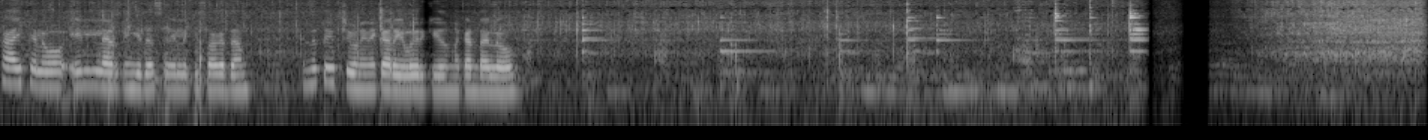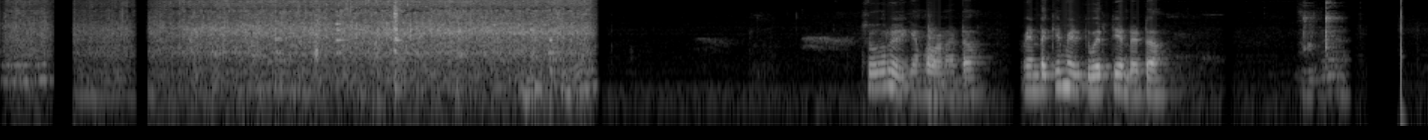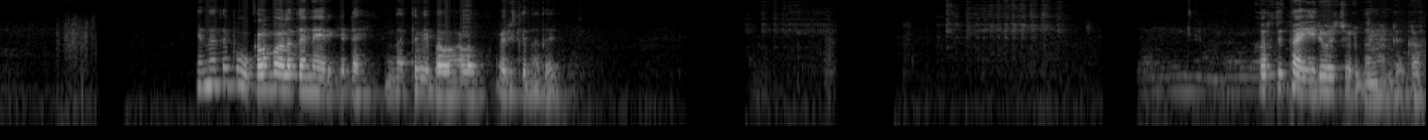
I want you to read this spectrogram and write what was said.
Hi hello. എല്ലാവർക്കും ഗീതാസയിലേക്ക് സ്വാഗതം. ഇന്നത്തെ ഉച്ചയൂണിന് കറികൾ ഒരുക്കിയതെന്ന് കണ്ടല്ലോ ചോറ് കഴിക്കാൻ പോവാണ് കേട്ടോ. വെണ്ടയ്ക്ക മെഴുക്ക് പുരട്ടിയുണ്ട് കേട്ടോ. ഇന്നത്തെ പൂക്കളം പോലെ തന്നെ ആയിരിക്കട്ടെ ഇന്നത്തെ വിഭവങ്ങളും ഒരുക്കുന്നത്. കുറച്ച് തൈര് ഒഴിച്ചു കൊടുക്കുന്നുണ്ട് കേട്ടോ.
